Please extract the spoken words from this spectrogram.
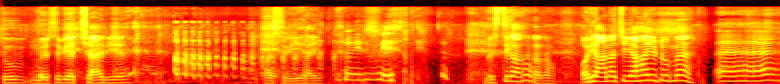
तू मेरे से भी अच्छा आ रही है। हंस रही है आई मेरी बेइज्जती। बेइज्जती कहाँ कर रहा हूँ? और ये आना चाहिए हाँ यूट्यूब में? हाँ,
